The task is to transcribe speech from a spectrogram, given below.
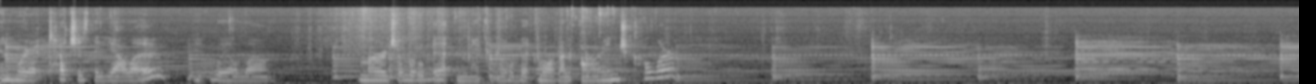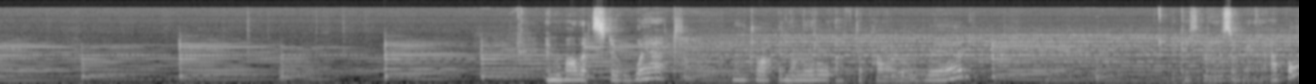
and where it touches the yellow it will uh, merge a little bit and make a little bit more of an orange color. And while it's still wet, we'll drop in a little of the Pyrrole Red because it is a red apple.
